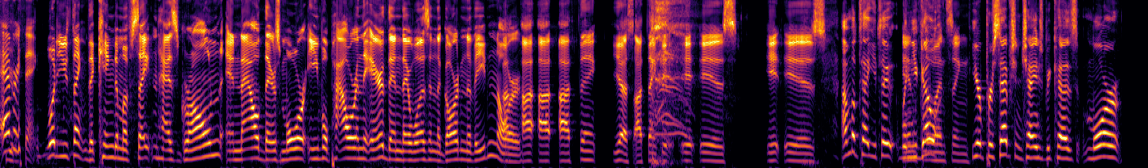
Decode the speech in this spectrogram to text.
everything. What do you think? The kingdom of Satan has grown, and now there's more evil power in the air than there was in the Garden of Eden, or I, I, I think yes. I think it, it is. It is I'm gonna tell you too. When you go, influencing. your perception changed because more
